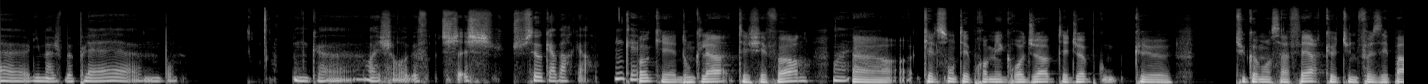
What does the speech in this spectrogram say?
euh, l'image me plaît, euh, bon. Donc, euh, ouais, je, je, je- je- c'est au cas par cas. Ok. Ok, donc là, tu es chez Ford. Ouais. Euh, quels sont tes premiers gros jobs, tes jobs que tu commences à faire que tu ne faisais pas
